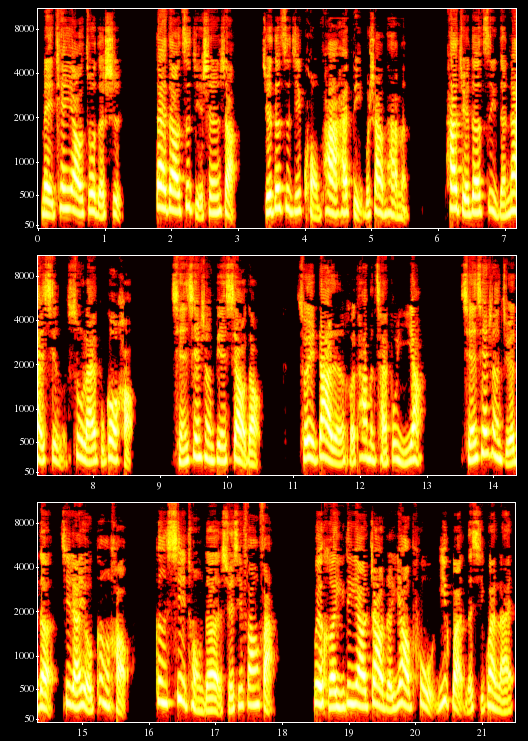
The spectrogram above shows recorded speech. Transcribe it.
每天要做的事，带到自己身上，觉得自己恐怕还比不上他们。他觉得自己的耐性素来不够好。钱先生便笑道：“所以大人和他们才不一样。”钱先生觉得，既然有更好、更系统的学习方法，为何一定要照着药铺、医馆的习惯来？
